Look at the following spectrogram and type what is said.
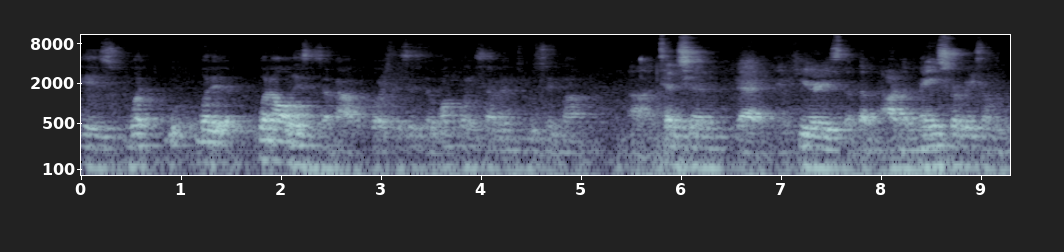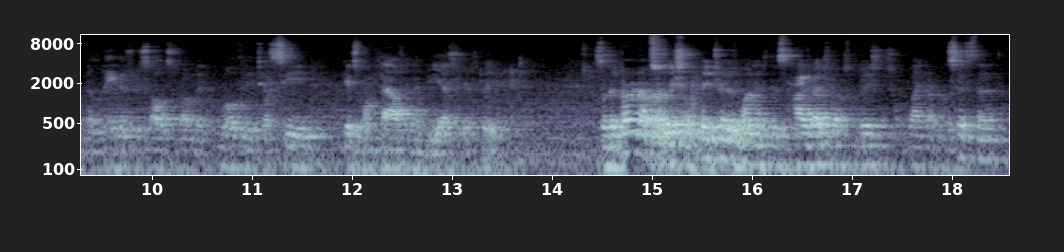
is what what it, what all this is about. Of course, this is the 1.72 sigma uh, tension that, and here is the, the, are the main surveys on the, the latest results from the both HSC, KiDS 1000, and DES year three. So the current observational pictures, one is this high retro observations from Planck are consistent.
